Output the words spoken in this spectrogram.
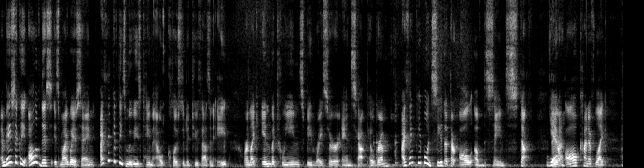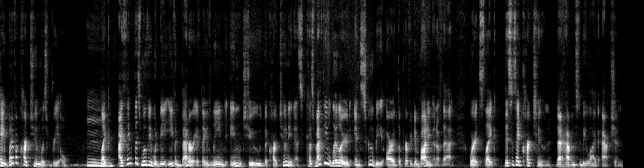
And basically all of this is my way of saying i think if these movies came out closer to 2008 or like in between speed racer and scott pilgrim i think people would see that they're all of the same stuff. Yeah. They are all kind of like hey what if a cartoon was real like i think this movie would be even better if they leaned into the cartooniness because matthew lillard and scooby are the perfect embodiment of that where it's like this is a cartoon that happens to be live action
